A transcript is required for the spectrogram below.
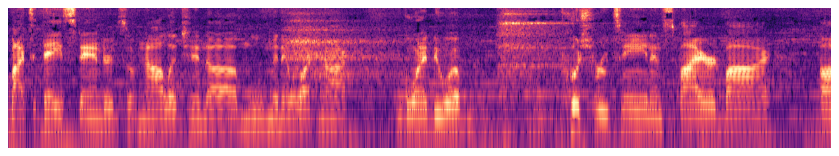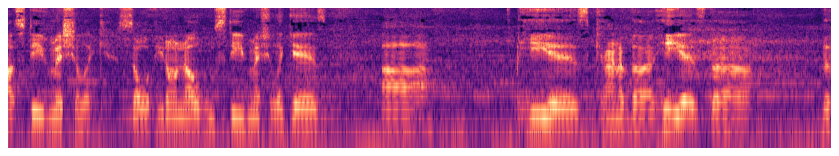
by today's standards of knowledge and uh, movement and whatnot. I'm going to do a push routine inspired by uh, Steve Michalik. So if you don't know who Steve Michalik is, uh, he is kind of the he is the the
